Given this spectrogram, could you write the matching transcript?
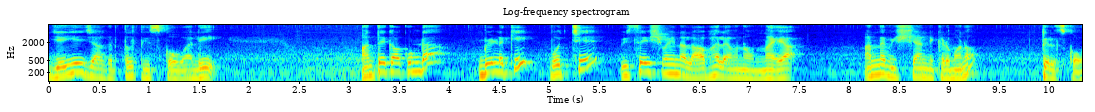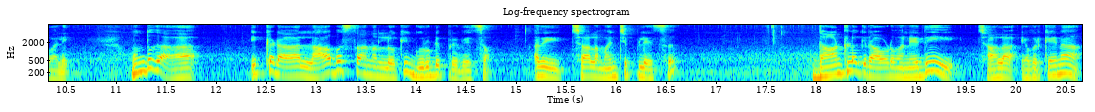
ఏ ఏ జాగ్రత్తలు తీసుకోవాలి? అంతేకాకుండా వీళ్ళకి వచ్చే విశేషమైన లాభాలు ఏమైనా ఉన్నాయా? అన్న విషయాన్ని ఇక్కడ మనం తెలుసుకోవాలి. ముందుగా ఇక్కడ లాభస్థానంలోకి గురుడి ప్రవేశం. అది చాలా మంచి ప్లేస్. దాంట్లోకి రావడం అనేది చాలా ఎవరికైనా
